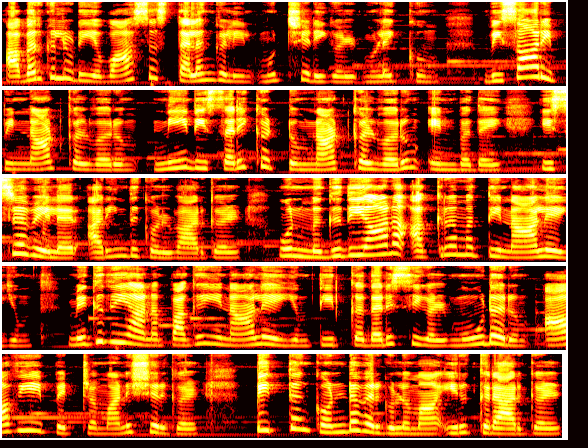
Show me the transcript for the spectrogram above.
அவர்களுடைய வாசஸ்தலங்களில் முச்செடிகள் முளைக்கும். விசாரிப்பின் நாட்கள் வரும். நீதி சரிக்கட்டும் நாட்கள் வரும் என்பதை இஸ்ரவேலர் அறிந்து கொள்வார்கள். உன் மிகுதியான அக்கிரமத்தினாலேயும் மிகுதியான பகையினாலேயும் தீர்க்கதரிசிகள் மூடரும் ஆவியை பெற்ற மனுஷர்கள் பித்தம் கொண்டவர்களுமா இருக்கிறார்கள்?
